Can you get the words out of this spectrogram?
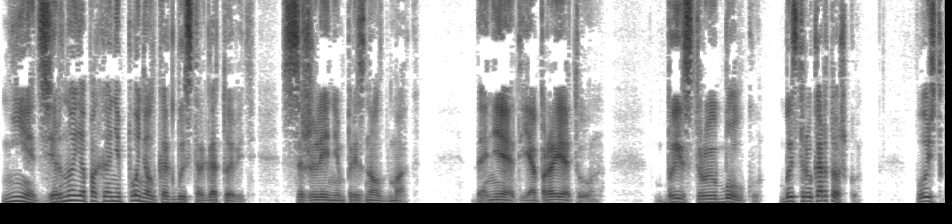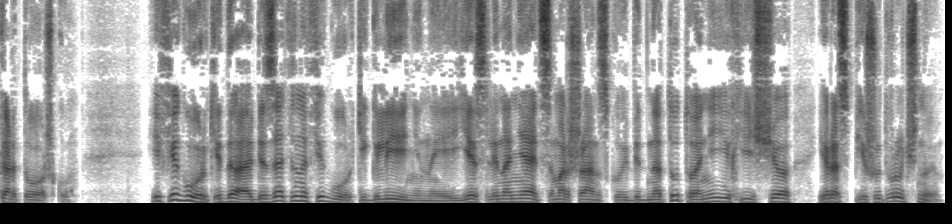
«Нет, зерно я пока не понял, как быстро готовить», — с сожалением признал Дмак. «Да нет, я про эту... быструю булку, быструю картошку». Пусть картошку. И фигурки, да, обязательно фигурки, глиняные. Если нанять самаршанскую бедноту, то они их еще и распишут вручную.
